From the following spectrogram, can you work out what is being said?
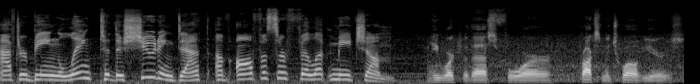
after being linked to the shooting death of Officer Phillip Meacham. He worked with us for approximately 12 years.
